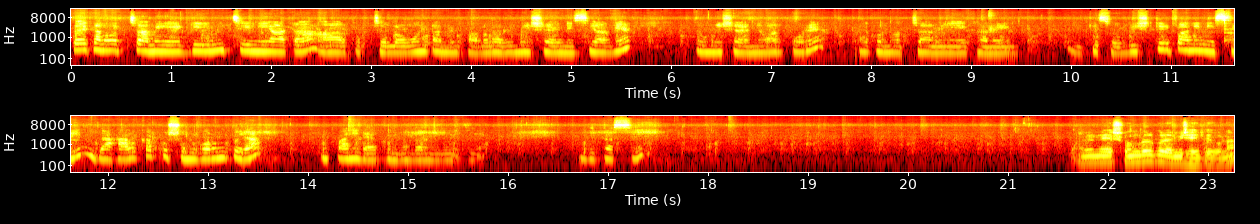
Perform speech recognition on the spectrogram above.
তো এখানে হচ্ছে আমি ডিম চিনি আটা আর হচ্ছে লবণটা আমি ভালোভাবে মিশিয়ে নিছি আগে। তো মিশিয়ে নেওয়ার পরে এখন হচ্ছে আমি এখানে কিছু বৃষ্টির পানি নিছি যা হালকা কুসুম গরম কইরা পানিটা এখন হলো আমি দিতেছি। আমি সুন্দর করে মিশাই দেবো না?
